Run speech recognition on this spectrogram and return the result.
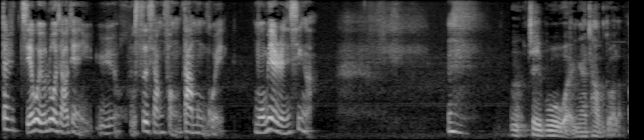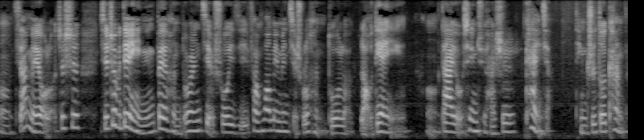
但是结尾又落脚点于虎似相逢大梦归，磨灭人性啊。嗯嗯，这一部我应该差不多了。嗯，其他没有了。就是其实这部电影已经被很多人解说，以及方方面面解说了很多了。老电影，嗯，大家有兴趣还是看一下，挺值得看的。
